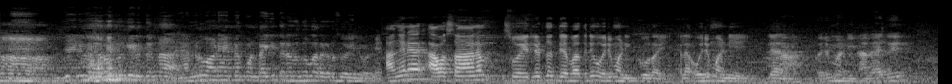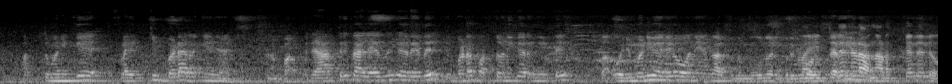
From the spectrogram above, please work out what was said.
ആ. വേറെ ഒന്നും കരുതണ്ട. ഞങ്ങൾ വേണേ എന്നെ കൊണ്ടാക്കി തരാന്നൊക്കെ അങ്ങനെ അവസാനം സോയിലെടുത്ത് എത്തിയപ്പോ ഒരു മണിക്കൂറായി. അല്ല ഒരു മണിയായി. അല്ലേ? ഒരു മണി. അതായത് പത്ത് മണിക്ക് ഫ്ലൈറ്റ് ഇവിടെ ഇറങ്ങിയ ഞാൻ. അപ്പൊ രാത്രി തലേന്ന് കയറിയത് ഇവിടെ പത്ത് മണിക്ക് ഇറങ്ങിയിട്ട് ഒരു മണി വരെ ഓനെ ഞാൻ കാത്തുന്നു മൂന്ന് മണിക്കൂർ നടക്കല്ലോ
